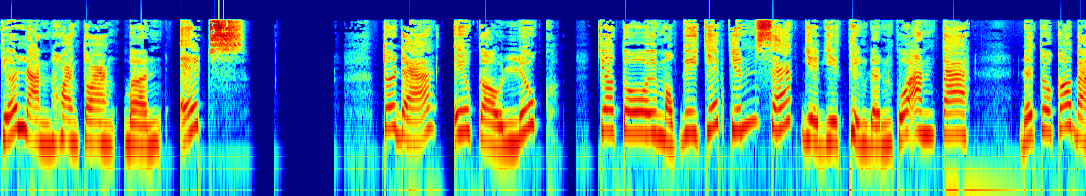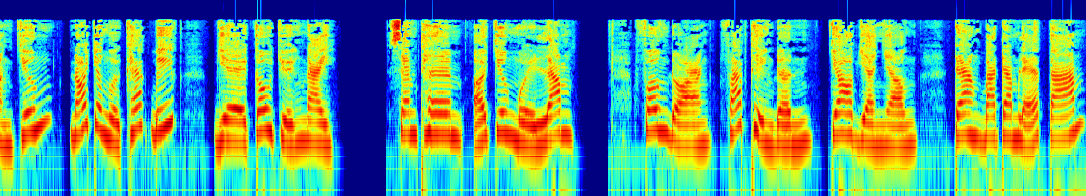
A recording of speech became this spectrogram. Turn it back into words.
chữa lành hoàn toàn bệnh AIDS. Tôi đã yêu cầu Luke cho tôi một ghi chép chính xác về việc thiền định của anh ta để tôi có bằng chứng nói cho người khác biết về câu chuyện này. Xem thêm ở chương 15, phân đoạn Pháp Thiền Định cho và nhận, trang 308.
